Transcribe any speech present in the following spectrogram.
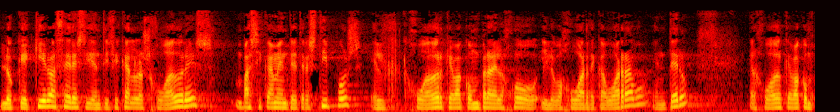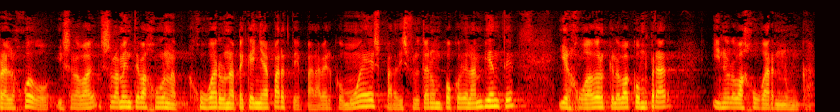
lo que quiero hacer es identificar a los jugadores, básicamente tres tipos, el jugador que va a comprar el juego y lo va a jugar de cabo a rabo, entero, el jugador que va a comprar el juego y solamente va a jugar una, pequeña parte para ver cómo es, para disfrutar un poco del ambiente, y el jugador que lo va a comprar y no lo va a jugar nunca.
